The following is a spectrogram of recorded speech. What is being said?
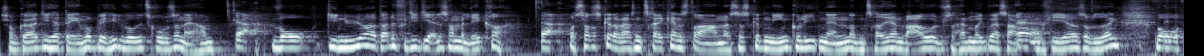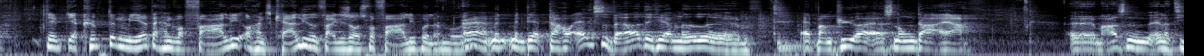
som gør, at de her damer bliver helt våde i trusserne af ham. Ja. Hvor de nyere, der er det fordi, de alle sammen er lækre. Ja. Og så der skal der være sådan en trekantsdrama, så skal den ene kunne lide den anden, og den tredje er en varulv, så han må ikke være sammen ja. med den fjerde og så videre. Ikke? Hvor det, jeg købte den mere, da han var farlig, og hans kærlighed faktisk også var farlig på en eller anden måde. Ja, men, men der, der har jo altid været det her med, øh, at vampyrer er sådan nogle, der er øh, meget sådan, eller de,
